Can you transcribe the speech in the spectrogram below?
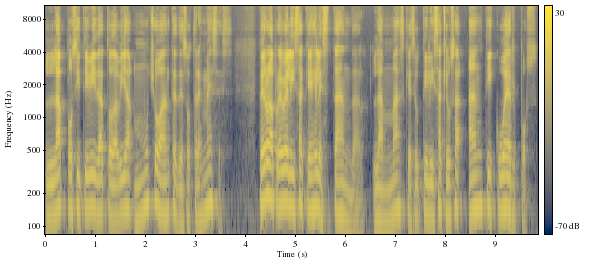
la positividad todavía mucho antes de esos tres meses. Pero la prueba ELISA, que es el estándar, la más que se utiliza, que usa anticuerpos,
